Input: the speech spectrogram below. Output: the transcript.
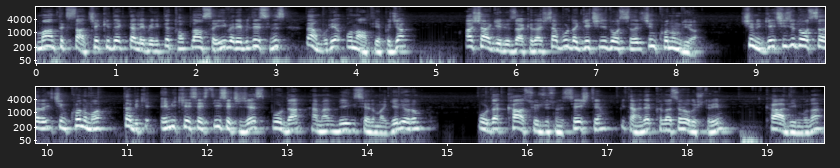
mantıksal çekirdeklerle birlikte toplam sayıyı verebilirsiniz. Ben buraya 16 yapacağım. Aşağı geliyoruz arkadaşlar. Burada geçici dosyalar için konum diyor. Şimdi geçici dosyalar için konumu tabii ki M.2 SSD'yi seçeceğiz. Burada hemen bilgisayarıma geliyorum. Burada K sürücüsünü seçtim. Bir tane de klasör oluşturayım. K diyeyim buna.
